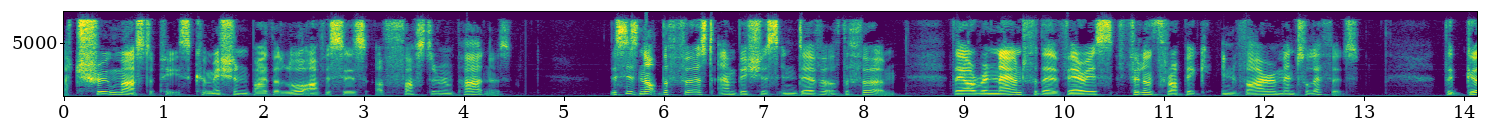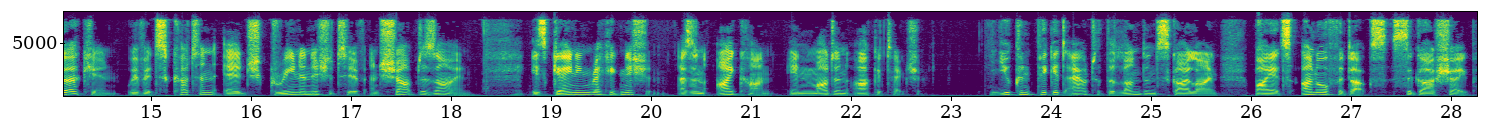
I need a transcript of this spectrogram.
a true masterpiece commissioned by the law offices of Foster and Partners. This is not the first ambitious endeavour of the firm. They are renowned for their various philanthropic environmental efforts. The Gherkin, with its cut-and-edge green initiative and sharp design, is gaining recognition as an icon in modern architecture. You can pick it out of the London skyline by its unorthodox cigar shape.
